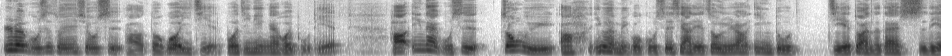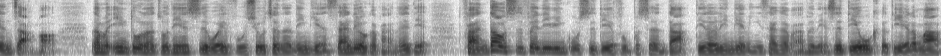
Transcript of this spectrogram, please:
日本股市昨天休市啊，躲过一劫，不过今天应该会补跌。好，印太股市终于啊，因为美国股市下跌，终于让印度截断了大概十连涨哈。那么印度呢，昨天是微幅修正了零点三六个百分点，反倒是菲律宾股市跌幅不是很大，跌了零点零三个百分点，是跌无可跌了吗？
